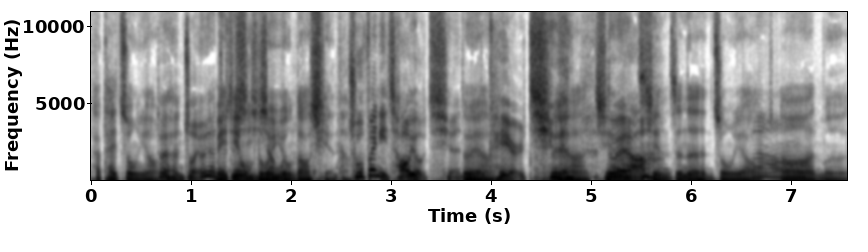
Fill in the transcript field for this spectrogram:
它太重要了，对，很重要，因为每天我们都会用到钱啊。除非你超有钱，对啊，care 钱，对啊，钱钱真的很重要。那么，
